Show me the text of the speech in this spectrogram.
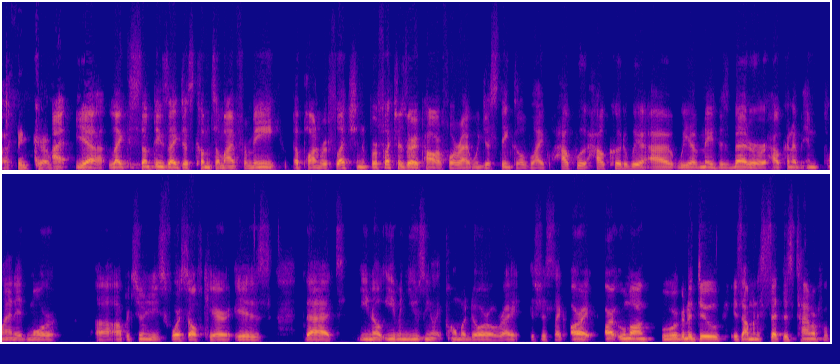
I think uh, I yeah, like some things that just come to mind for me upon reflection. Reflection is very powerful, right? We just think of like how could how could we uh, we have made this better, or how can I've implanted more uh, opportunities for self care? Is that you know even using like Pomodoro, right? It's just like all right, all right, Umang, what we're gonna do is I'm gonna set this timer for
